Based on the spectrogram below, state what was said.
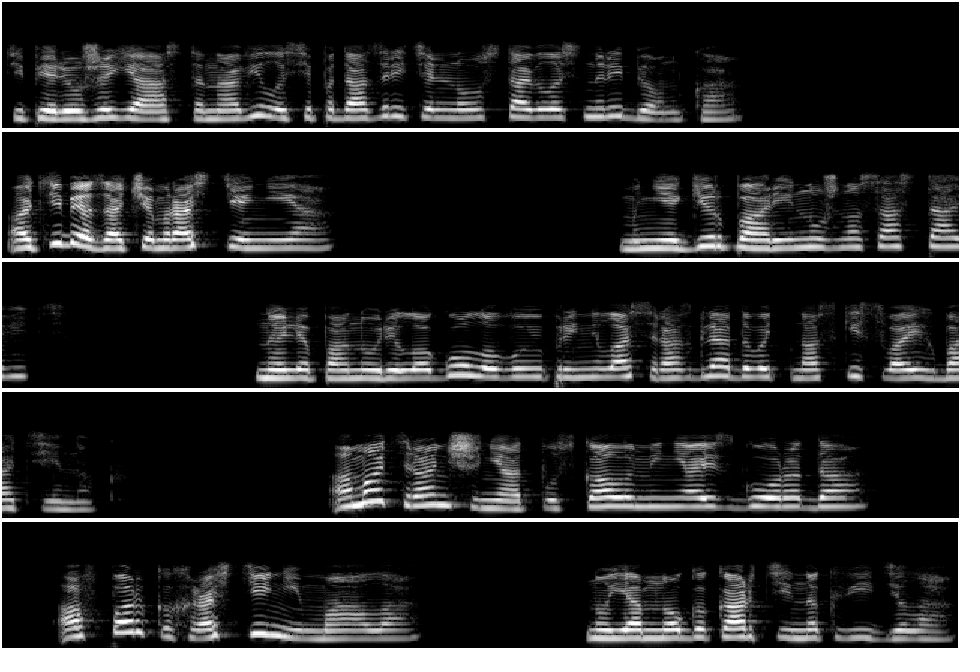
Теперь уже я остановилась и подозрительно уставилась на ребенка. А тебе зачем растения? Мне гербарий нужно составить. Неля понурила голову и принялась разглядывать носки своих ботинок. А мать раньше не отпускала меня из города, а в парках растений мало. Но я много картинок видела.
